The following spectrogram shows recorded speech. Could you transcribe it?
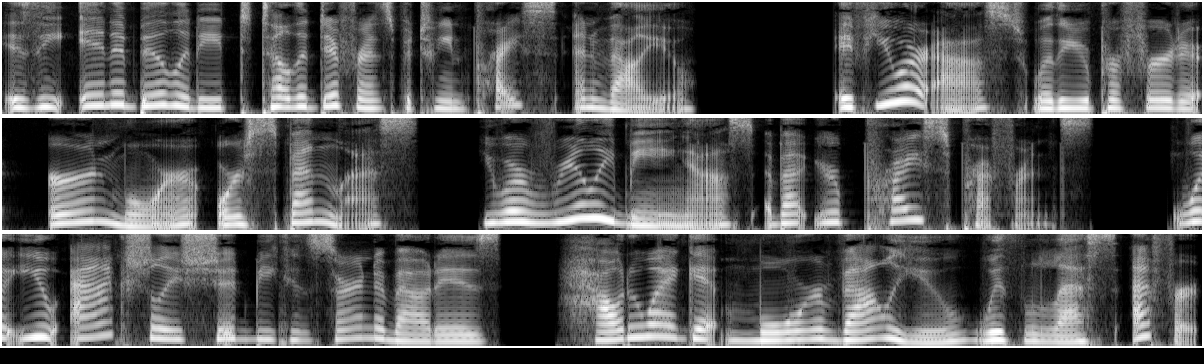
is the inability to tell the difference between price and value. If you are asked whether you prefer to earn more or spend less, you are really being asked about your price preference. What you actually should be concerned about is how do I get more value with less effort?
